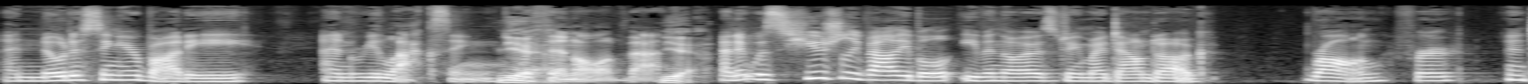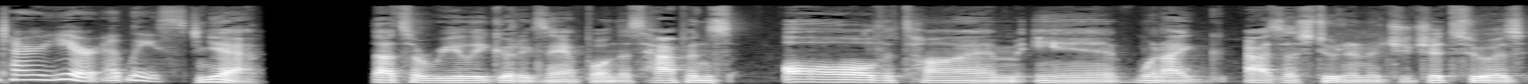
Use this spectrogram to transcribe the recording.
and noticing your body and relaxing Yeah. within all of that. Yeah. And it was hugely valuable even though I was doing my down dog wrong for entire year at least. Yeah. That's a really good example. And this happens all the time in when I as a student of jujitsu is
